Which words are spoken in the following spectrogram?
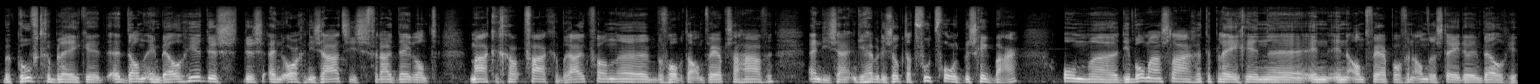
beproefd gebleken eh, dan in België. Dus, dus, en organisaties vanuit Nederland maken vaak gebruik van eh, bijvoorbeeld de Antwerpse haven. En die, zijn, die hebben dus ook dat voetvolk beschikbaar om eh, die bomaanslagen te plegen in, in, in Antwerpen of in andere steden in België.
